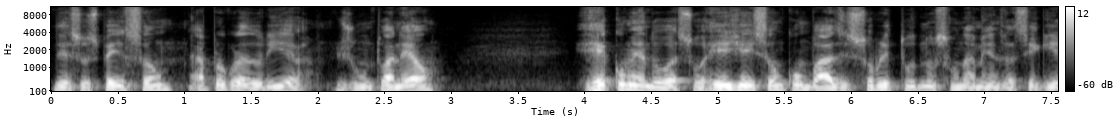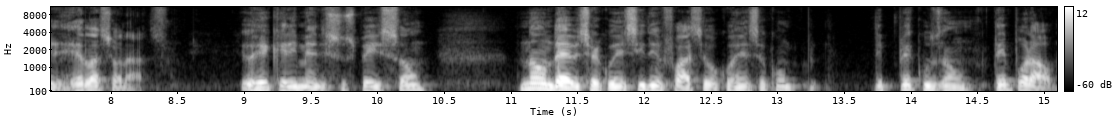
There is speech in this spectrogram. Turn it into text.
de suspensão, a Procuradoria, junto à ANEL, recomendou a sua rejeição com base, sobretudo, nos fundamentos a seguir relacionados. E o requerimento de suspeição não deve ser conhecido em face à ocorrência de preclusão temporal,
